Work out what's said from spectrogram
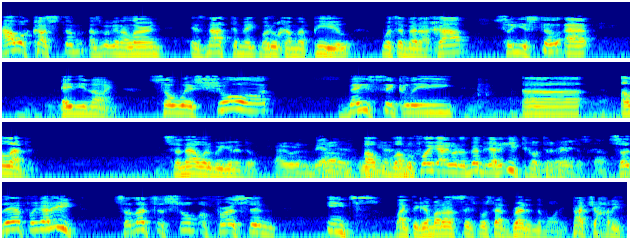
Our custom, as we're going to learn, is not to make Baruch HaMapil with a beracha, so you're still at 89. So we're short basically uh, 11. So now what are we going to do? Gotta go to the bed. Oh, well, before you got to go to the bed, you got to eat to go to the bed. So therefore, you got to eat. So let's assume a person eats, like the Gemara says, supposed to have bread in the morning. Pat shacharit.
